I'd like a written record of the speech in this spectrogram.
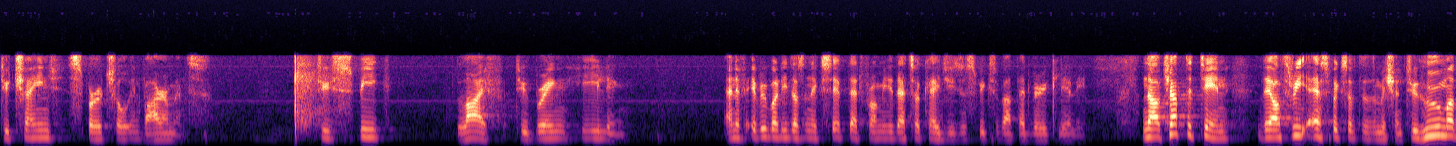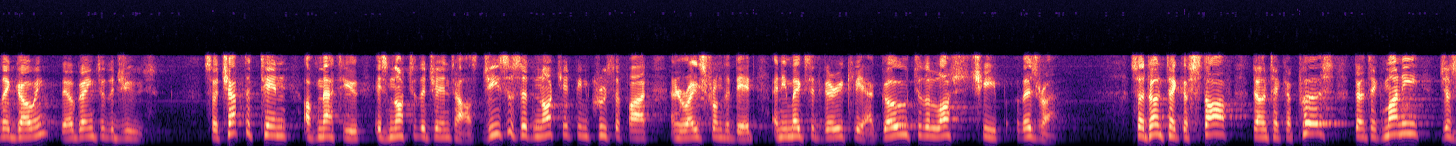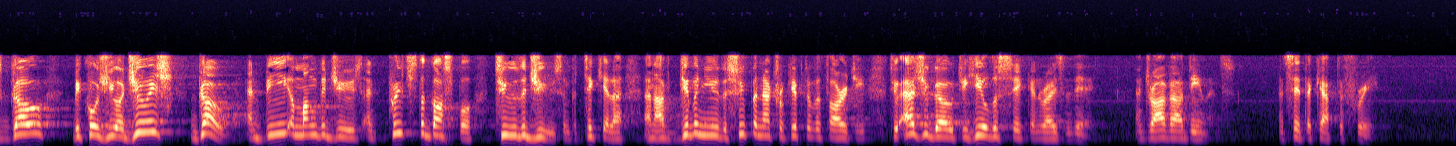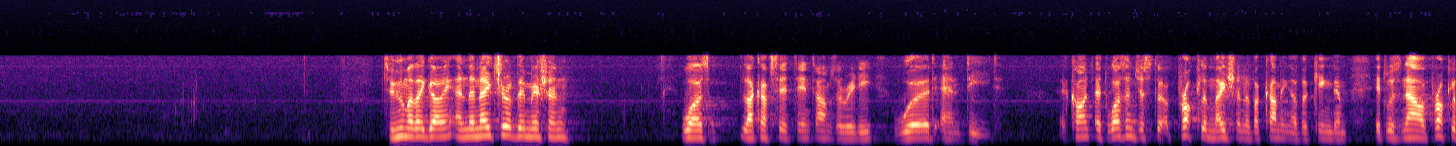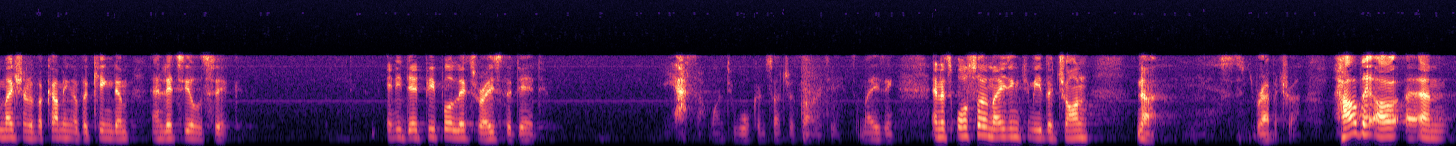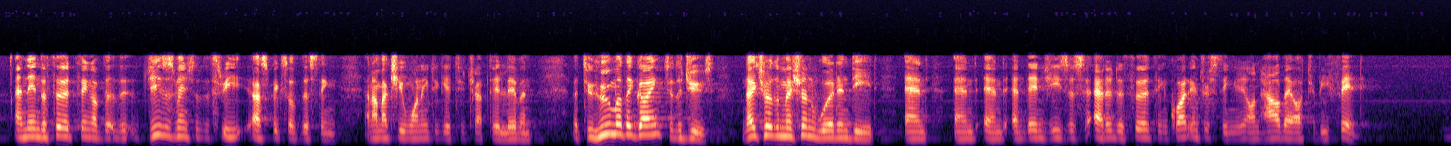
to change spiritual environments, to speak life, to bring healing, and if everybody doesn't accept that from you, that's okay. Jesus speaks about that very clearly. Now, chapter 10, there are three aspects of the mission. To whom are they going? They are going to the Jews. So, chapter 10 of Matthew is not to the Gentiles. Jesus had not yet been crucified and raised from the dead, and he makes it very clear go to the lost sheep of Israel. So, don't take a staff, don't take a purse, don't take money, just go because you are Jewish. Go and be among the Jews and preach the gospel to the Jews in particular. And I've given you the supernatural gift of authority to, as you go, to heal the sick and raise the dead and drive out demons and set the captive free. To whom are they going? And the nature of their mission was, like I've said 10 times already, word and deed. It, it, wasn't just a proclamation of a coming of a kingdom. It was now a proclamation of a coming of a kingdom, and let's heal the sick. Any dead people? Let's raise the dead. Yes, I want to walk in such authority. It's amazing. And it's also amazing to me that John, no, rabbit trail. How they are, um, and then the third thing of the, the, Jesus mentioned the three aspects of this thing, and I'm actually wanting to get to chapter 11. Uh, to whom are they going? To the Jews. Nature of the mission, word and deed. And, and, and, and then Jesus added a third thing, quite interestingly, on how they are to be fed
